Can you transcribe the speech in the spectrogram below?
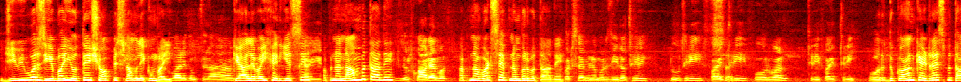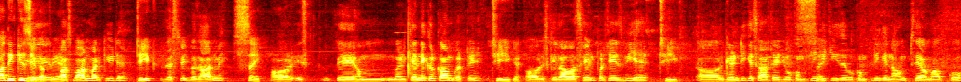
जी व्यूवर्स ये भाई होते हैं शॉप पे अस्सलाम वालेकुम भाई। वालेकुम सलाम। क्या हाल है भाई खैरियत से? खैरियत। अपना नाम बता दें। जुल्फकार अहमद। अपना व्हाट्सएप नंबर बता दें। WhatsApp number zero three two three five three four one three five three और दुकान का एड्रेस बता दें किस जगह पे है। पासबान मार्केट है। ठीक। वेस्टेज बाज़ार में। सही। और इस पे हम मैकेनिकल काम करते हैं। ठीक है। और इसके अलावा सेल परचेज भी है। ठीक। और गारंटी के साथ है जो कंपनी की चीज़ है वो कंपनी के नाम से हम आपको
